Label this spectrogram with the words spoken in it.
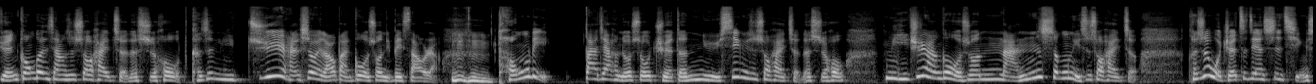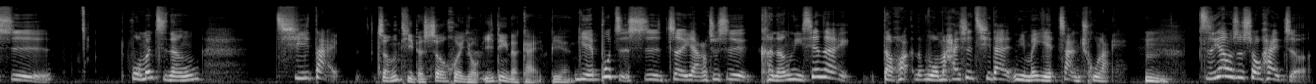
员工更像是受害者的时候，可是你居然是位老板跟我说你被骚扰，同理。大家很多时候觉得女性是受害者的时候，你居然跟我说男生你是受害者，可是我觉得这件事情是我们只能期待整体的社会有一定的改变。也不只是这样，就是可能你现在的话，我们还是期待你们也站出来。嗯，只要是受害者，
